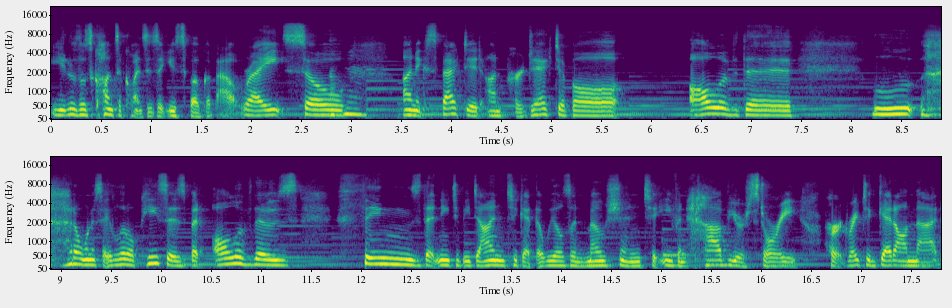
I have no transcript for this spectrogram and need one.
you know those consequences that you spoke about right? So mm-hmm. unexpected unpredictable all of the i don't want to say little pieces but all of those things that need to be done to get the wheels in motion to even have your story heard right? To get on that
